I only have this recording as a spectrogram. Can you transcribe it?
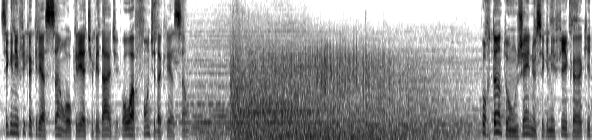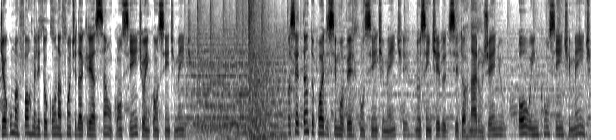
Significa criação ou criatividade, ou a fonte da criação. Portanto, um gênio significa que de alguma forma ele tocou na fonte da criação, consciente ou inconscientemente. Você tanto pode se mover conscientemente, no sentido de se tornar um gênio, ou inconscientemente.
